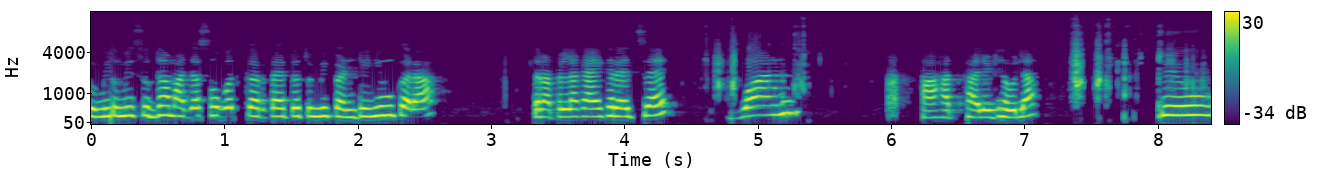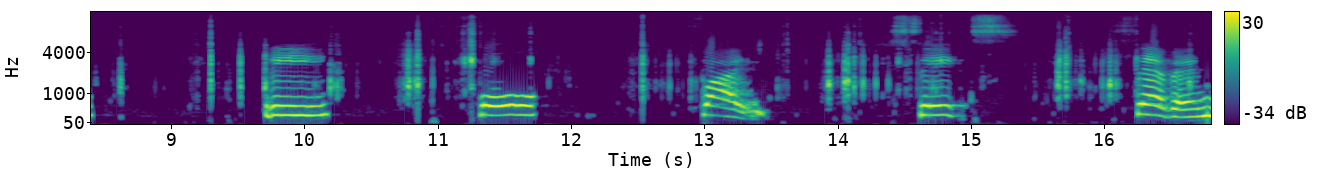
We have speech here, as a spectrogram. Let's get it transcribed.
तुम्ही तुम्ही सुद्धा माझ्यासोबत करताय तर तुम्ही कंटिन्यू करा. तर आपल्याला काय करायचं आहे वन हा हात खाली ठेवला. Two three four five six seven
